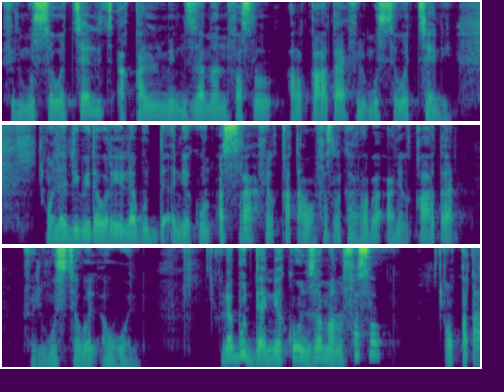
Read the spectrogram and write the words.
في المستوى الثالث أقل من زمن فصل القاطع في المستوى الثاني. والذي بدوره لابد أن يكون أسرع في القطع وفصل الكهرباء عن القاطع في المستوى الأول. لابد أن يكون زمن الفصل أو قطع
